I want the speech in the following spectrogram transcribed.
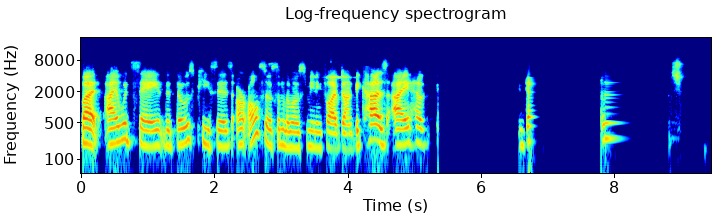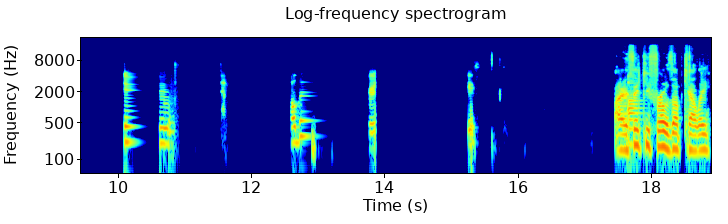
But i would say that those pieces are also some of the most meaningful i've done because i have I think you froze up, Kelly.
